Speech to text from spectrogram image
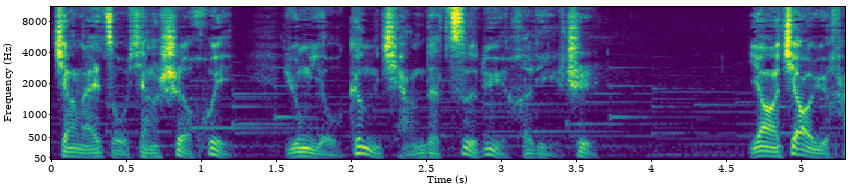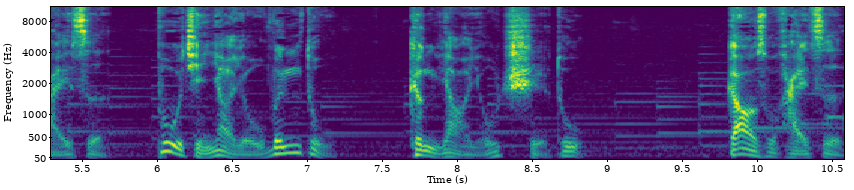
将来走向社会，拥有更强的自律和理智。要教育孩子，不仅要有温度，更要有尺度，告诉孩子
